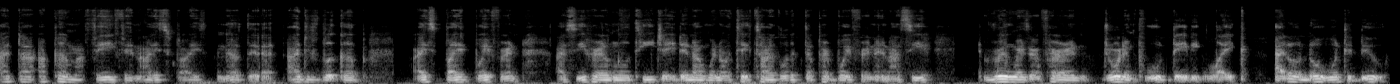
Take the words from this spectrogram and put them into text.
I thought I put my faith in Ice Spice, and after that, I just look up Ice Spice boyfriend. I see her and Lil Tjay. Then I went on TikTok, looked up her boyfriend, and I see rumors of her and Jordan Poole dating. Like I don't know what to do.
